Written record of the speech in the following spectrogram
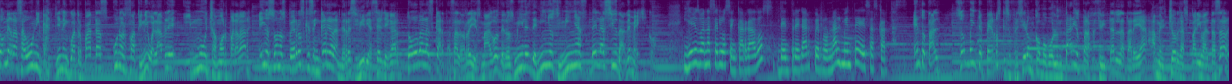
Son de raza única, tienen cuatro patas, un olfato inigualable y mucho amor para dar. Ellos son los perros que se encargarán de recibir y hacer llegar todas las cartas a los Reyes Magos de los miles de niños y niñas de la Ciudad de México. y ellos van a ser los encargados de entregar personalmente esas cartas. En total, son 20 perros que se ofrecieron como voluntarios para facilitarle la tarea a Melchor, Gaspar y Baltasar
